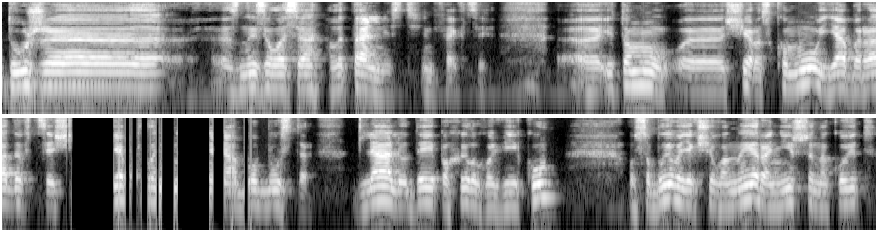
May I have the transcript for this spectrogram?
Дуже знизилася летальність інфекції. І тому ще раз, кому я би радив це щеплення або бустер для людей похилого віку, особливо якщо вони раніше на ковід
